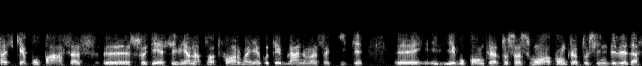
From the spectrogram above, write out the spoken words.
tas skiepų pasas e, sudės į vieną platformą, jeigu taip galima sakyti, E, jeigu konkretus asmuo, konkretus individas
